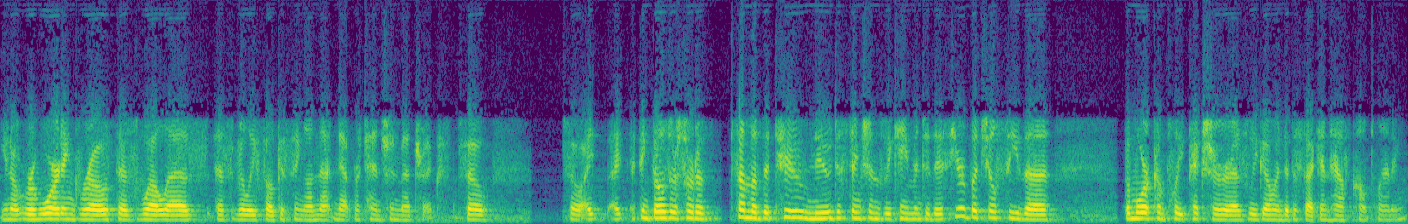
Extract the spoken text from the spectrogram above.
you know, rewarding growth as well as really focusing on that net retention metrics. I think those are sort of some of the two new distinctions we came into this year, but you'll see the more complete picture as we go into the second half comp planning.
